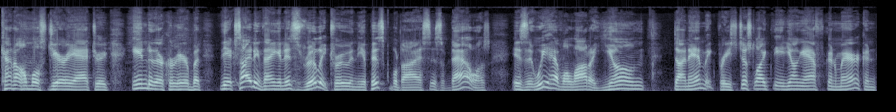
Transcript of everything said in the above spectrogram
kind of almost geriatric, into their career. But the exciting thing, and it's really true in the Episcopal Diocese of Dallas, is that we have a lot of young, dynamic priests, just like the young African American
